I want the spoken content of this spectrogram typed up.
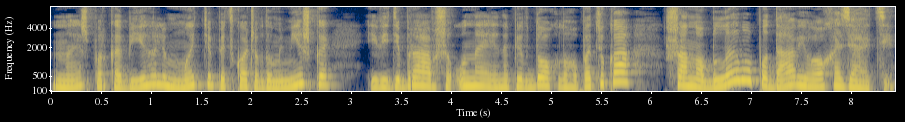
Нишпорка Бігель миттю підскочив до мімішки і, відібравши у неї напівдохлого пацюка, шанобливо подав його хазяйці.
